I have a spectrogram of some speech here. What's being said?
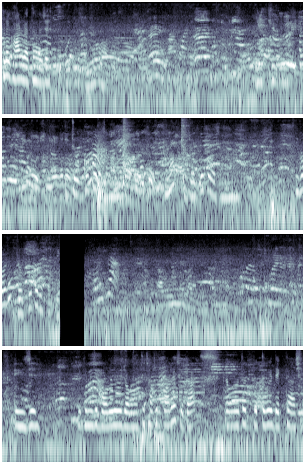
পুরো ঘাড় ব্যথা হয়ে যায়। যোগ্য করেছে মনে? যোগ্য করেছে মনে? কি করেছে? যোগ্য করেছে? এই যে, এখানে যে বড় জগন্নাথী ঠাকুর করে সেটা এবারে তো প্রত্যেকেই দেখতে আসি।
